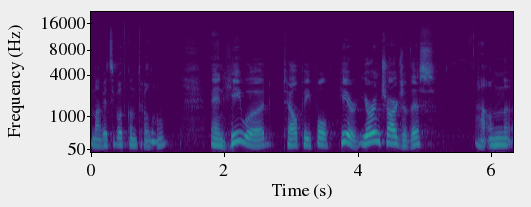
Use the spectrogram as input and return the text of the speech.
má věci pod kontrolou And he would tell people, Here, you're in charge of this. a on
